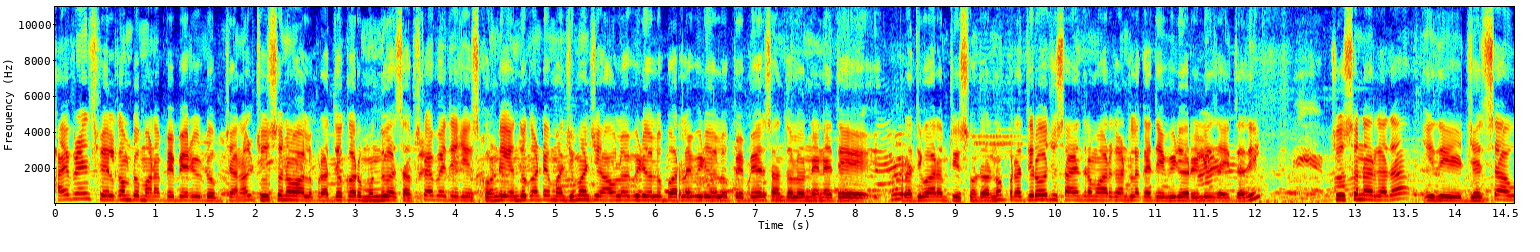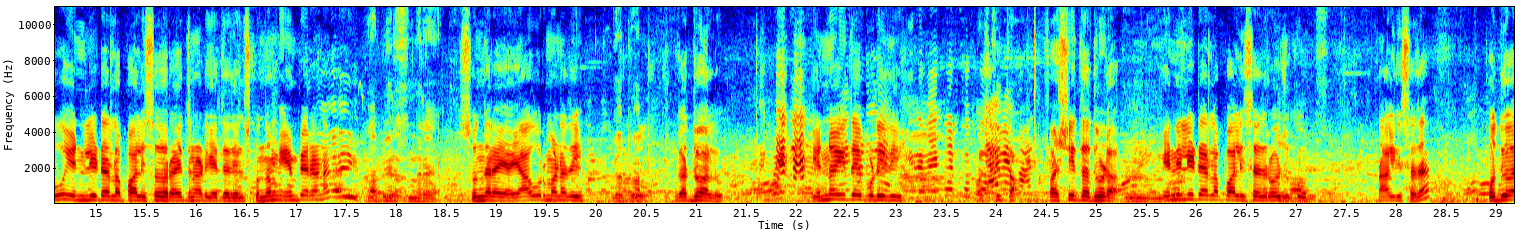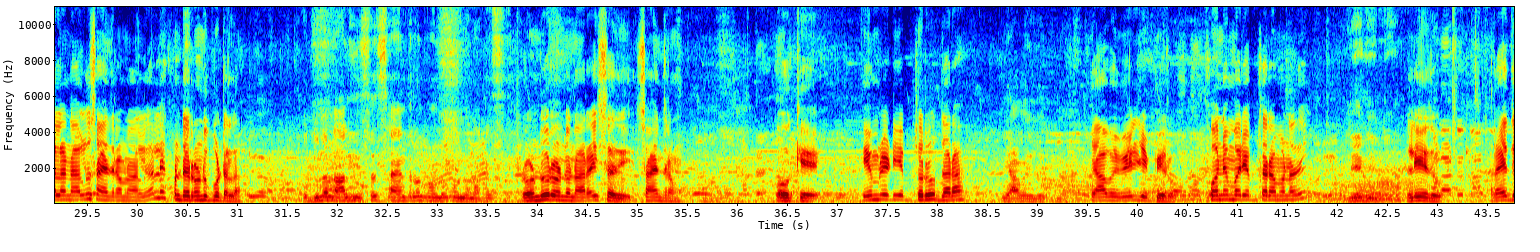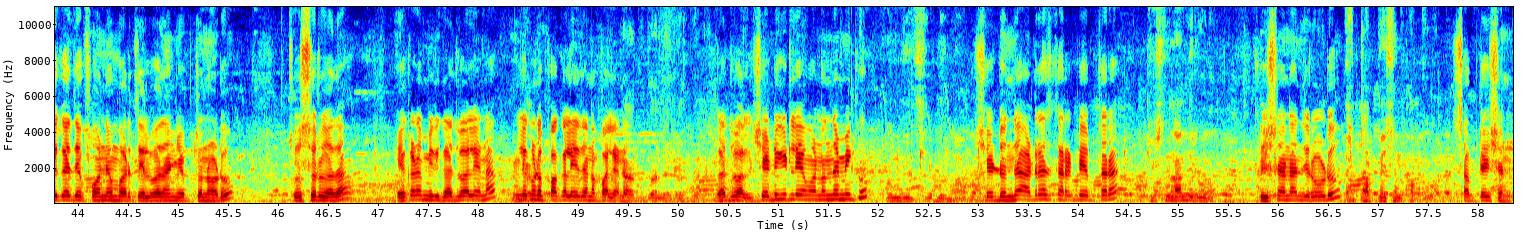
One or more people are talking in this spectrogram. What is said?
Hi friends welcome to మన paper YouTube channel చూస్తున్న వాళ్ళు ప్రతి ఒక్కరు ముందుగా సబ్స్క్రైబ్ అయితే చేసుకోండి. ఎందుకంటే మంచి మంచి ఆవుల వీడియోలు బర్రెల వీడియోలు పెబ్బేరు సంతలో నేనైతే ప్రతి వారం తీసుకుంటాను ప్రతిరోజు సాయంత్రం ఆరు గంటలకైతే వీడియో రిలీజ్ అవుతుంది. చూస్తున్నారు కదా ఇది జెస్సావు ఎన్ని లీటర్ల పాలు ఇస్తుందో రైతుని అడిగైతే తెలుసుకుందాం. ఏం పేరన్నా? సుందరయ్య. సుందరయ్య. యా ఊరు మనది? గద్వాల్. గద్వాలు. ఎన్నో అయితే ఇప్పుడు ఇది? ఫస్ట్ ఈత. దూడ. ఎన్ని లీటర్ల పాలు ఇస్తుంది రోజుకు? నాలుగు ఇస్తుందా పొద్దుగాల నాలుగు సాయంత్రం నాలుగా లేకుంటే రెండు పూటల? పొద్దున్న నాలుగు ఇస్తుంది సాయంత్రం రెండు రెండున్నర ఇస్తుంది. రెండు రెండున్నర ఇస్తుంది సాయంత్రం. ఓకే. ఏం రేట్ చెప్తారు ధర? యాభై యాభై వేలు చెప్పారు ఫోన్ నెంబర్ చెప్తారా మనది. లేదు. రైతుకైతే ఫోన్ నెంబర్ తెలియదని చెప్తున్నాడు. చూస్తారు కదా? ఎక్కడ? మీది గద్వాలేనా? లేకుంటే పక్కల ఏదైనా పల్లెనా? గద్వాల్. షెడ్ గిట్ల ఏమన్నా ఉందా మీకు? షెడ్ ఉంది. అడ్రస్ కరెక్ట్ చెప్తారా? కృష్ణాంది రోడ్. కృష్ణానంది పక్కల. సబ్ స్టేషన్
